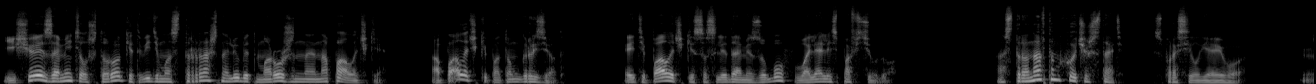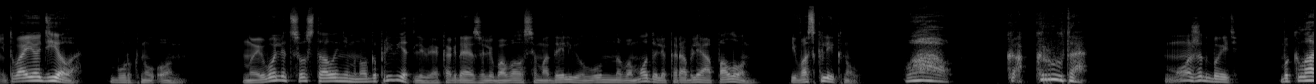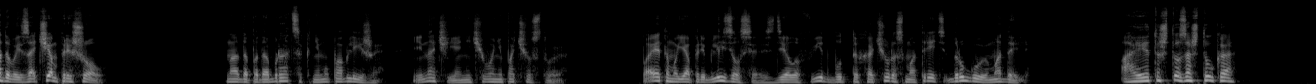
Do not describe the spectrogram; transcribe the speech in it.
Еще я заметил, что Рокет, видимо, страшно любит мороженое на палочке — а палочки потом грызет. Эти палочки со следами зубов валялись повсюду. «Астронавтом хочешь стать?» — спросил я его. «Не твое дело», — буркнул он. Но его лицо стало немного приветливее, когда я залюбовался моделью лунного модуля корабля «Аполлон» и воскликнул. «Вау! Как круто!» «Может быть. Выкладывай, зачем пришел?» Надо подобраться к нему поближе, иначе я ничего не почувствую. Поэтому я приблизился, сделав вид, будто хочу рассмотреть другую модель. «А это что за штука?»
